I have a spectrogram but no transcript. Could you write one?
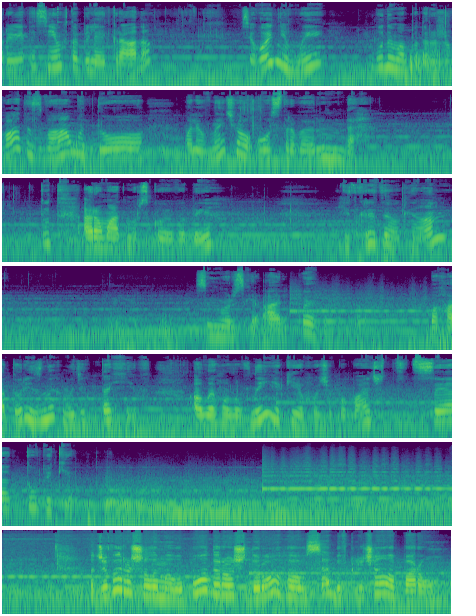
Привіт усім, хто біля екрану. Сьогодні ми будемо подорожувати з вами до мальовничого острова Рунда. Тут аромат морської води, відкритий океан, Синморські Альпи, багато різних видів птахів. Але головний, який я хочу побачити, це тупіки. Отже, вирушили ми у подорож, дорога у себе включала паром.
